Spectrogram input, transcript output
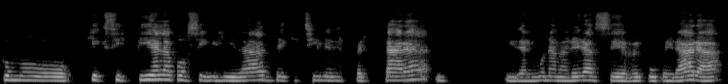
como que existía la posibilidad de que Chile despertara y de alguna manera se recuperara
